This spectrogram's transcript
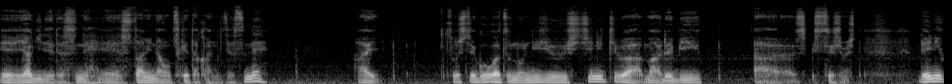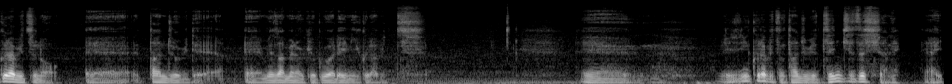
えー、ヤギでですね、え、スタミナをつけた感じですね。はいそして5月の27日はまあレビーあ失礼しました。レイニー・クラビッツの、えー、誕生日で、えー、目覚めの曲はレイニー・クラビッツ、えー、レイニー・クラビッツの誕生日は前日でしたね、はい、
